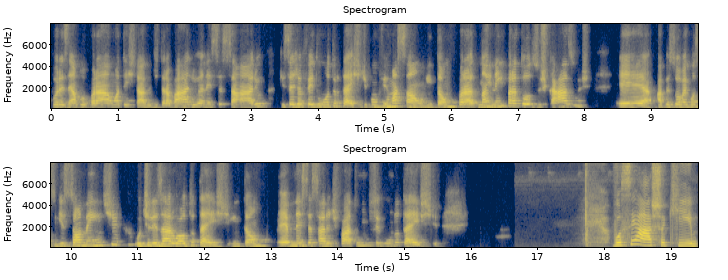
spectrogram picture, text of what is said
por exemplo, para um atestado de trabalho é necessário que seja feito um outro teste de confirmação. Então, pra, não, nem para todos os casos é, a pessoa vai conseguir somente utilizar o autoteste. Então, é necessário de fato um segundo teste. Você acha que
